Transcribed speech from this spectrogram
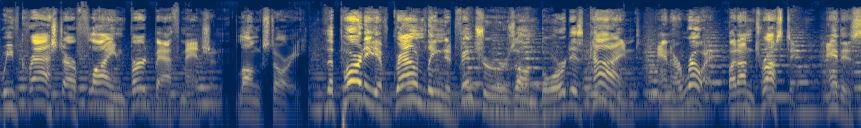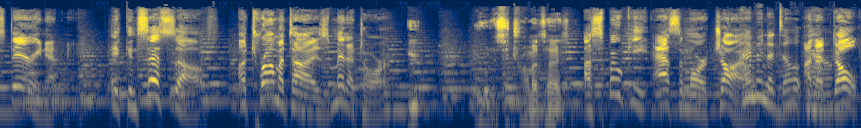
We've crashed our flying birdbath mansion. Long story. The party of groundling adventurers on board is kind and heroic, but untrusting, and is staring at me. It consists of a traumatized minotaur, You, you want to see traumatized? a spooky Aasimar child, I'm an adult an now. adult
